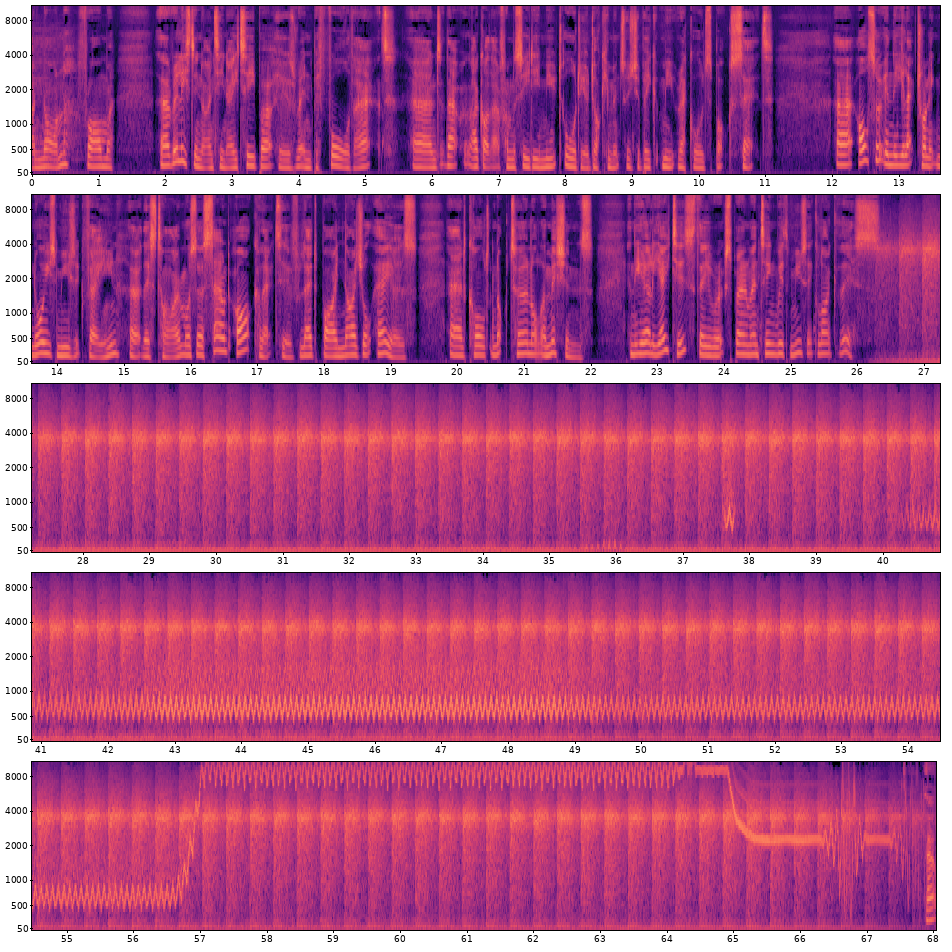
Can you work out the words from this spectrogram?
Infection by Non from uh, released in 1980, but it was written before that. And that I got that from the CD Mute Audio Documents, which is a big Mute Records box set. Uh, also in the electronic noise music vein at this time was a sound art collective led by Nigel Ayers and called Nocturnal Emissions. In the early 80s, they were experimenting with music like this.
